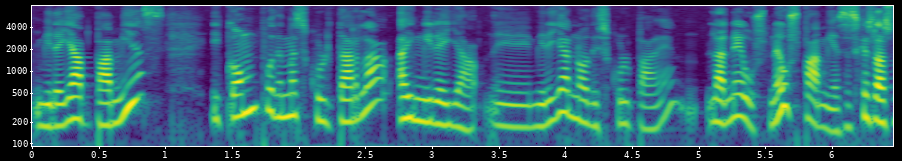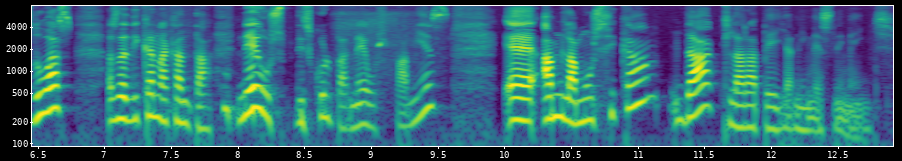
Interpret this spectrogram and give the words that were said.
Mireia Pàmies i com podem escoltar-la. Ai Mireia, eh, Mireia no, disculpa eh? la Neus, Neus Pàmies, és que les dues es dediquen a cantar, Neus, disculpa Neus Pàmies, eh, amb la música de Clara Pella, ni més ni menys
